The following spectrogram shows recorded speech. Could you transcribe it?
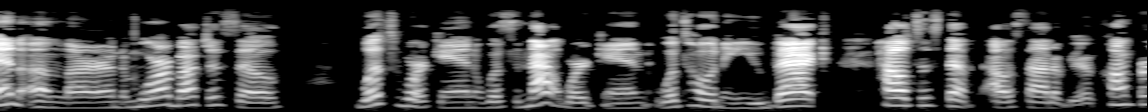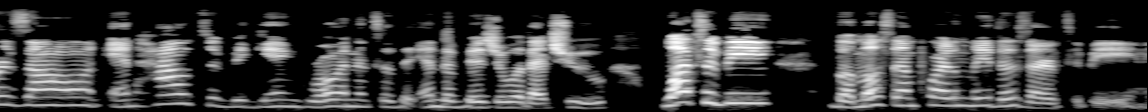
and unlearn more about yourself, what's working, what's not working, what's holding you back, how to step outside of your comfort zone, and how to begin growing into the individual that you want to be, but most importantly, deserve to be.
